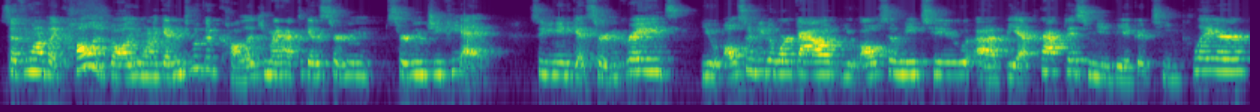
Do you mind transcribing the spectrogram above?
So if you want to play college ball, you want to get into a good college. You might have to get a certain certain GPA. So you need to get certain grades you also need to work out. You also need to uh, be at practice. You need to be a good team player.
